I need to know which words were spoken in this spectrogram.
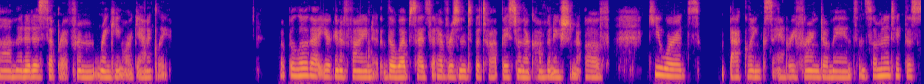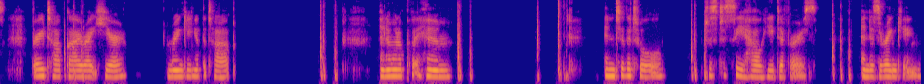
um, and it is separate from ranking organically. But below that, you're going to find the websites that have risen to the top based on their combination of keywords, backlinks, and referring domains. And so I'm going to take this very top guy right here, I'm ranking at the top, and I want to put him into the tool just to see how he differs and is ranking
